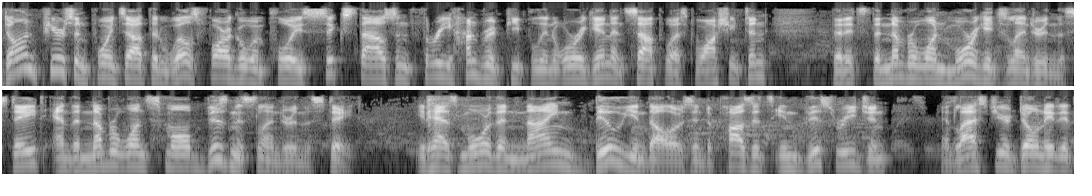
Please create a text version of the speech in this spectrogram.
Don Pearson points out that Wells Fargo employs 6,300 people in Oregon and southwest Washington, that it's the number one mortgage lender in the state and the number one small business lender in the state. It has more than $9 billion in deposits in this region, and last year donated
